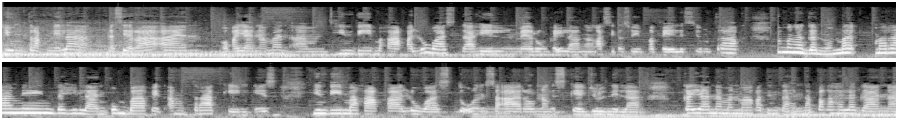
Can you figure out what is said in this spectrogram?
yung truck nila nasiraan o kaya naman um, hindi makakaluwas dahil merong kailangan kasi kaso yung papeles yung truck. Yung mga ganun, ma- maraming dahilan kung bakit ang tracking is hindi makakaluwas doon sa araw ng schedule nila. Kaya naman mga katindahan, napakahalaga na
